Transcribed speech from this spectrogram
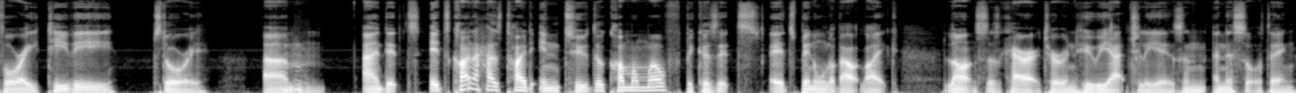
for a TV story. Um, and it's it's kind of has tied into the Commonwealth because it's it's been all about like Lance as a character and who he actually is and and this sort of thing.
